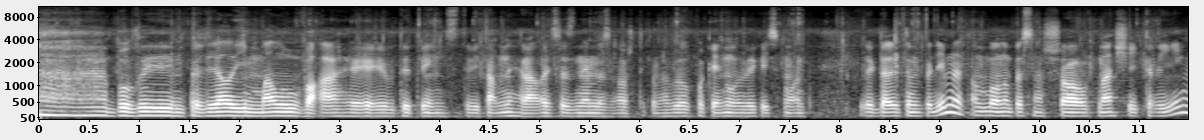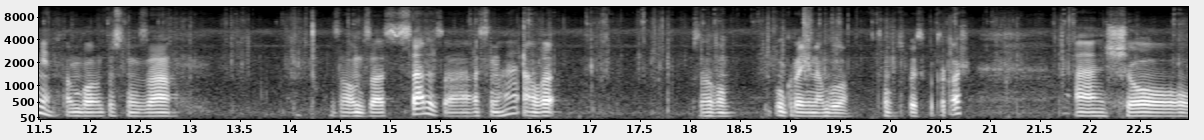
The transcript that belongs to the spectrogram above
е, були, приділяли їм мало уваги в дитинстві, там не гралися з ними знову ж таки, можливо, покинули в якийсь момент і так далі. Тому подібне. Там було написано, що в нашій країні там було написано за загалом за СССР, за СНГ, але загалом Україна була в цьому списку також. е, Що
